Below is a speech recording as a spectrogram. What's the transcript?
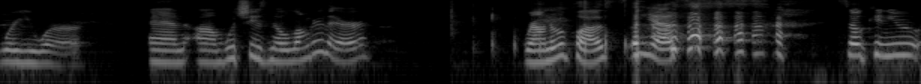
where you were. And um, which she's no longer there. Round of applause. Yes. so can you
